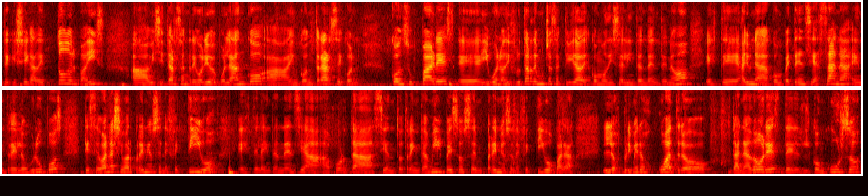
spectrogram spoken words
que llega de todo el país a visitar San Gregorio de Polanco, a encontrarse con con sus pares eh, y bueno, disfrutar de muchas actividades, como dice el intendente, ¿no? Este, hay una competencia sana entre los grupos que se van a llevar premios en efectivo. Este, la intendencia aporta 130 mil pesos en premios en efectivo para los primeros cuatro ganadores del concurso.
